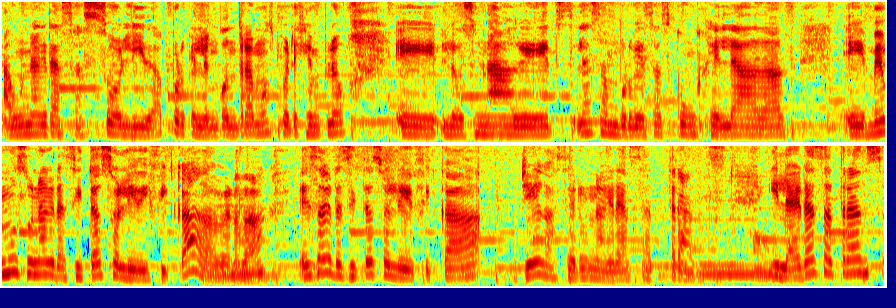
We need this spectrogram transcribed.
a una grasa sólida, porque lo encontramos, por ejemplo, eh, los nuggets, las hamburguesas congeladas, eh, vemos una grasita solidificada, ¿verdad? Esa grasita solidificada llega a ser una grasa trans. Y la grasa trans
